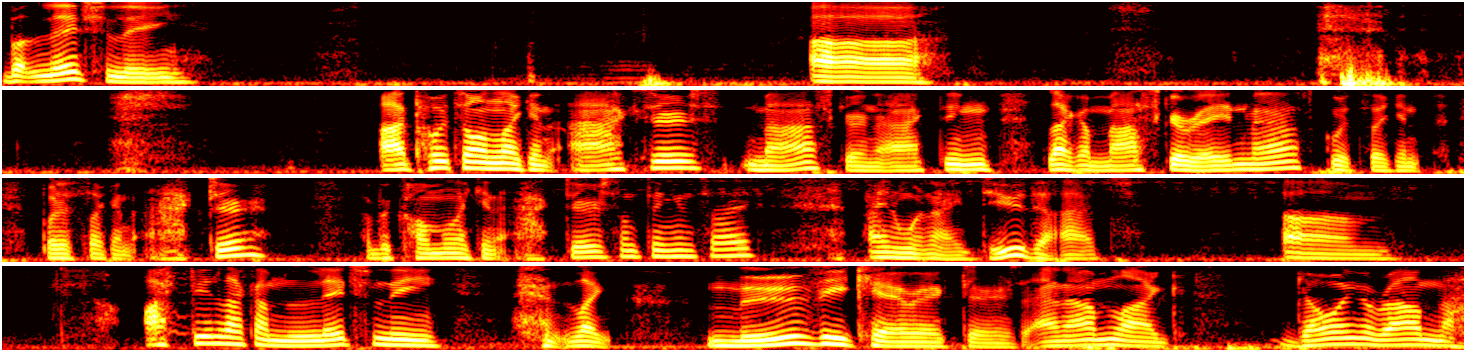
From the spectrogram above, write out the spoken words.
but literally uh, I put on like an actor's mask or an acting like a masquerade mask with like an but it's like an actor. I become like an actor or something inside. And when I do that, um I feel like I'm literally like movie characters and I'm like going around the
